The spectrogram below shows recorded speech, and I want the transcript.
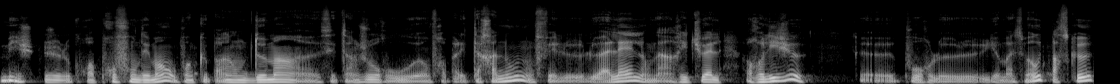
Mais je, le crois profondément, au point que par exemple demain, c'est un jour où on fera pas les On fait le, le Hallel, on a un rituel religieux euh, pour le Yom HaSmaout parce que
